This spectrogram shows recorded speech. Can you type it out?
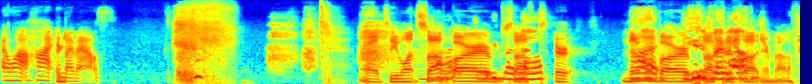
I want hot in my mouth. All right, so you want soft Hot barb, soft mouth. Er, or minimum Hot barb, soft my mouth. hot in your mouth.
